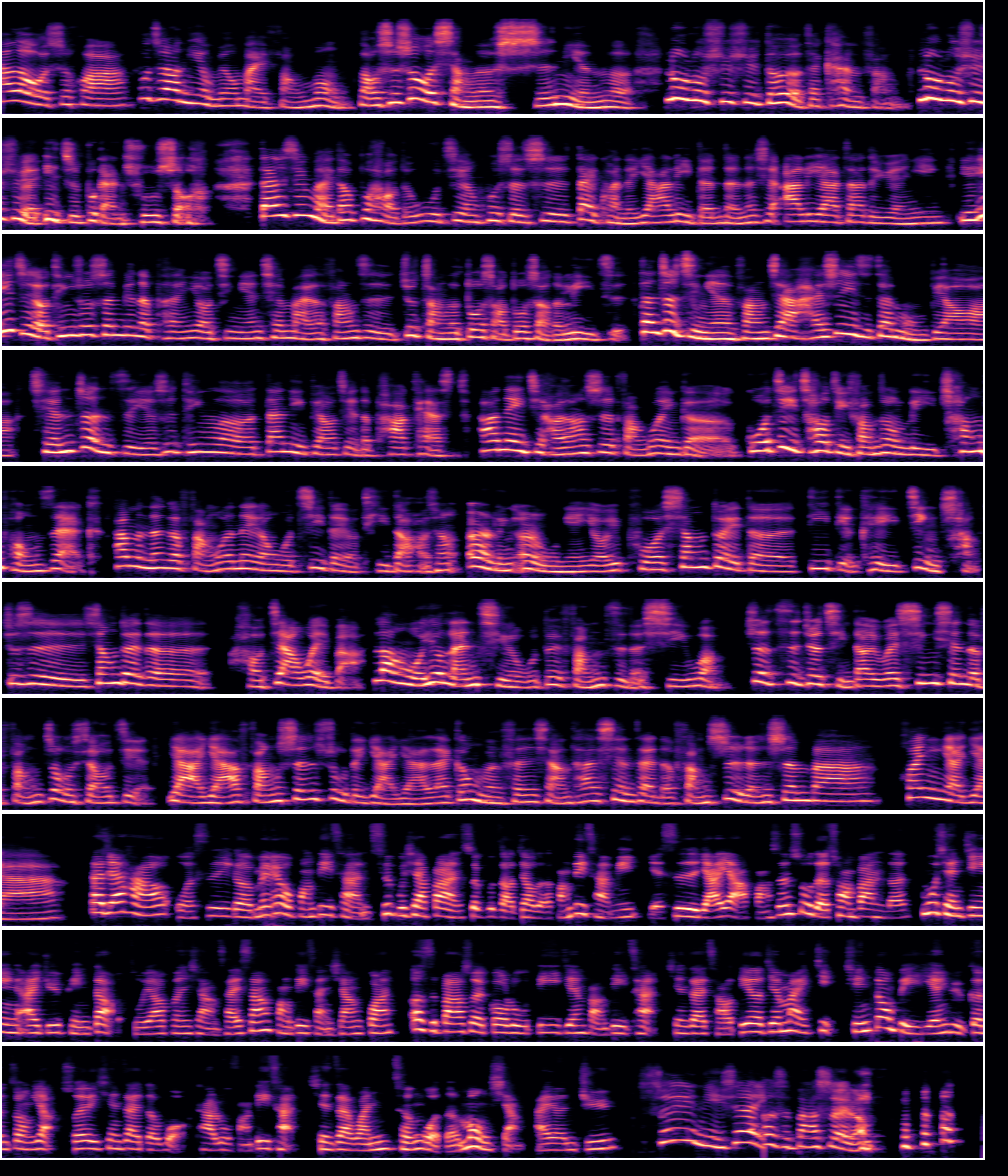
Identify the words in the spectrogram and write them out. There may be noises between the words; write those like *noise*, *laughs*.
Hello，我是花。不知道你有没有买房梦？老实说，我想了十年了，陆陆续续都有在看房，陆陆续续也一直不敢出手，担心买到不好的物件，或者是贷款的压力等等那些阿里阿扎的原因，也一直有听说身边的朋友几年前买了房子就涨了多少多少的例子，但这几年房价还是一直在猛飙啊。前阵子也是听了丹尼表姐的 podcast，她那一集好像是访问一个国际超级房仲李昌鹏 Zack。他们那个访问内容，我记得有提到，好像二零二五年有一波相对的低点可以进场，就是相对的好价位吧，让我又燃起了我对房子的希望。这次就请到一位新鲜的房仲小姐，雅雅房声术的雅雅来跟我们分享她现在的房事人生吧。欢迎雅雅。大家好，我是一个没有房地产吃不下饭、睡不着觉的房地产迷，也是雅雅防身术的创办人。目前经营 IG 频道，主要分享财商、房地产相关。二十八岁购入第一间房地产，现在朝第二间迈进。行动比言语更重要，所以现在的我踏入房地产，现在完成我的梦想。ing。所以你现在二十八岁了？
